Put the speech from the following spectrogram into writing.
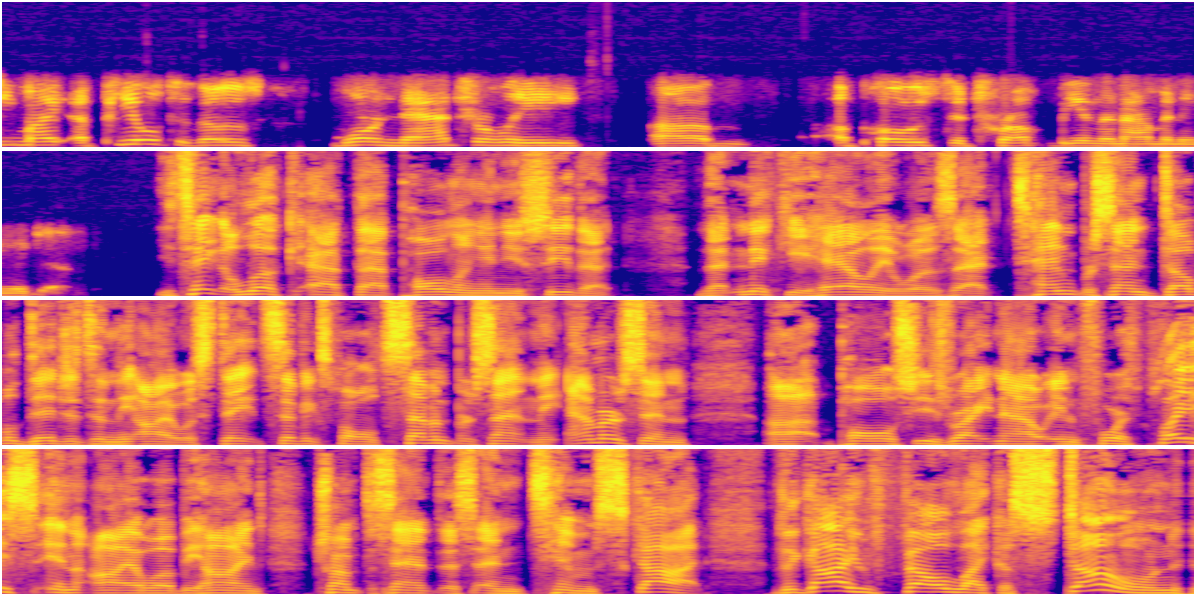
she might appeal to those more naturally um, opposed to Trump being the nominee again. You take a look at that polling and you see that that Nikki Haley was at 10% double digits in the Iowa State Civiqs poll, 7% in the Emerson uh, poll. She's right now in fourth place in Iowa behind Trump DeSantis and Tim Scott. The guy who fell like a stone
